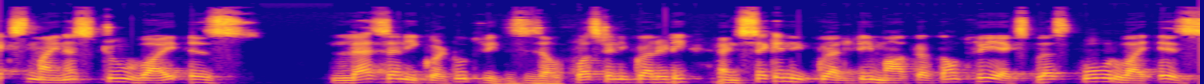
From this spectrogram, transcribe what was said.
x minus two y is less than equal to three this is our first inequality and second equality mark करता हूँ three x plus four y is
